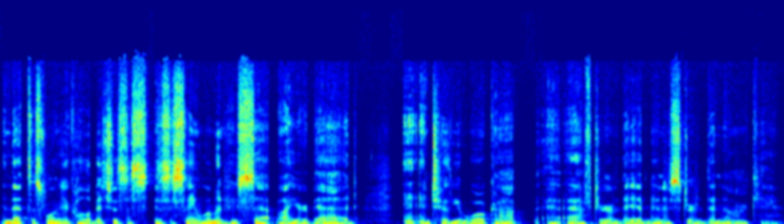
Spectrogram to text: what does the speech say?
and that this woman you call a bitch is, a, is the same woman who sat by your bed a- until you woke up a- after they administered the Narcan.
